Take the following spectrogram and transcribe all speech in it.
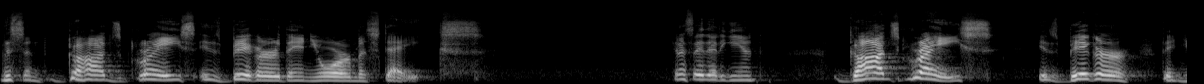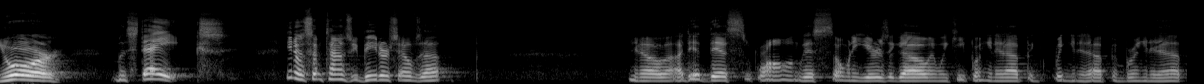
Listen, God's grace is bigger than your mistakes. Can I say that again? God's grace is bigger than your mistakes. You know, sometimes we beat ourselves up. You know, I did this wrong this so many years ago, and we keep bringing it up and bringing it up and bringing it up.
